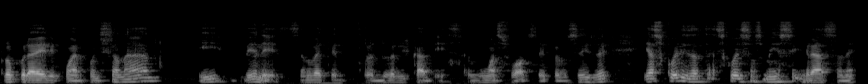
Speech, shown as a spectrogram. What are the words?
procurar ele com ar-condicionado, e beleza, você não vai ter dor de cabeça. Algumas fotos aí para vocês verem. E as cores, até as cores são meio sem graça, né?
